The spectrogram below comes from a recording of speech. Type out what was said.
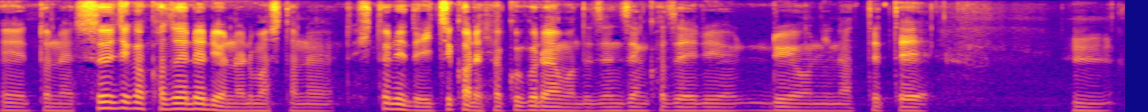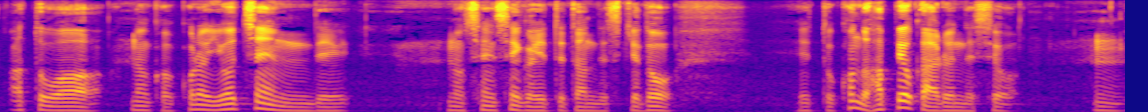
えっ、ー、とね、数字が数えれるようになりましたね。一人で1から100ぐらいまで全然数えるようになってて、うん。あとは、なんか、これは幼稚園での先生が言ってたんですけど、えっと、今度発表会あるんですよ。うん。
